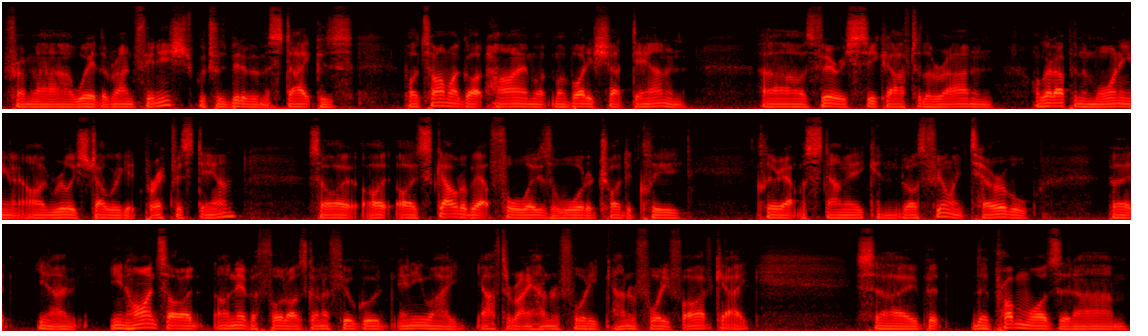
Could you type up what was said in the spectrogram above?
from uh, where the run finished, which was a bit of a mistake because by the time I got home, my body shut down and uh, I was very sick after the run. And I got up in the morning and I really struggled to get breakfast down. So I, I, I sculled about four litres of water, tried to clear clear out my stomach, and but I was feeling terrible. But you know, in hindsight, I, I never thought I was going to feel good anyway after running 140, 145k. So, but the problem was that um,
